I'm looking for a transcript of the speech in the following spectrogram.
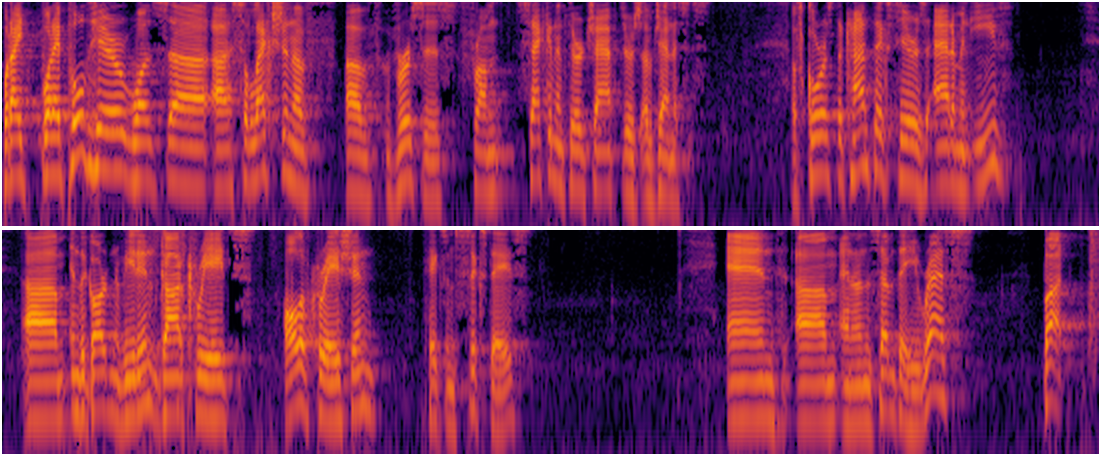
What I, what I pulled here was uh, a selection of, of verses from second and third chapters of Genesis. Of course, the context here is Adam and Eve. Um, in the Garden of Eden, God creates all of creation, takes him six days. And, um, and on the seventh day, he rests. But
